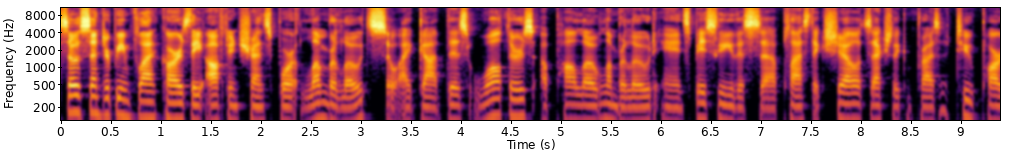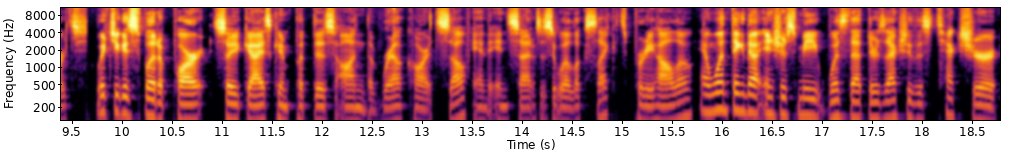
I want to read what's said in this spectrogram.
So center beam flat cars, they often transport lumber loads. So I got this Walthers Apollo lumber load and it's basically this uh, plastic shell. It's actually comprised of two parts, which you can split apart so you guys can put this on the rail car itself. And the inside, this is what it looks like. It's pretty hollow. And one thing that interests me was that there's actually this texture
